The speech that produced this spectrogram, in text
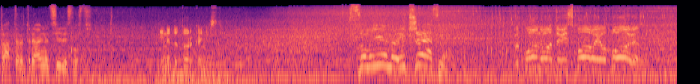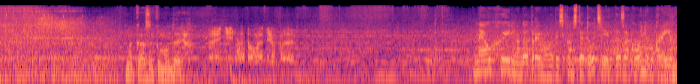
та територіальну цілісність. і недоторканість. Сумлінно і чесно! Виконувати військовий обов'язок. Накази командирів. неухильно дотримуватись Конституції та законів України.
